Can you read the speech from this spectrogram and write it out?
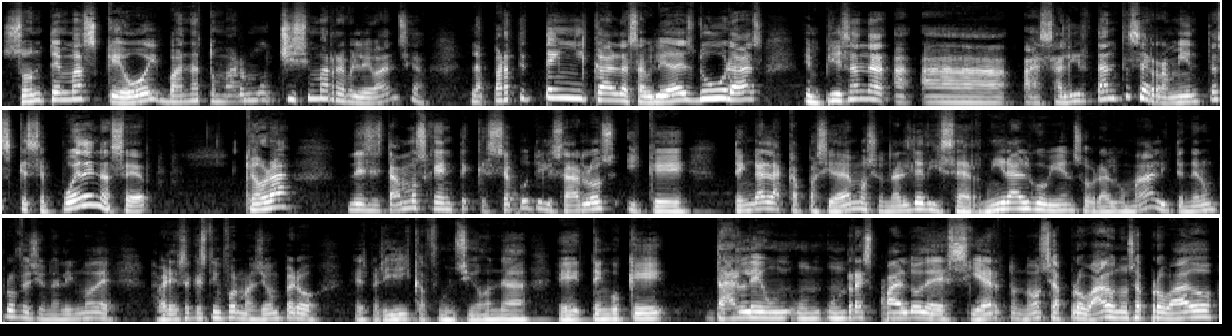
son temas que hoy van a tomar muchísima relevancia. La parte técnica, las habilidades duras, empiezan a, salir tantas herramientas que se pueden hacer que ahora necesitamos gente que sepa utilizarlos y que tenga la capacidad emocional de discernir algo bien sobre algo mal y tener un profesionalismo de, a ver, sé que esta información, pero es verídica, funciona, eh, tengo que darle un, respaldo de cierto, ¿no? Se ha probado, no se ha probado,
